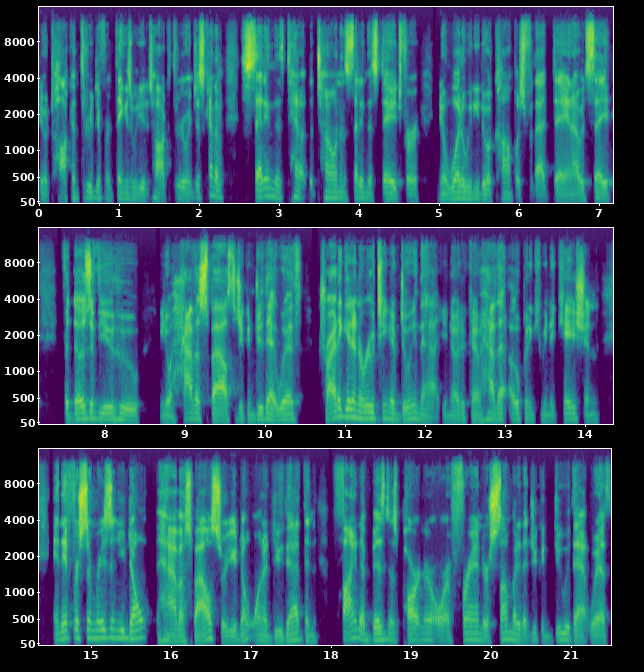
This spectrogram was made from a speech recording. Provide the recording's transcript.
you know, talking through different things we need to talk through, and just kind of setting the, t- the tone and setting the stage for you know what do we need to accomplish for that day. And I would say for those of you who you know have a spouse that you can do that with try to get in a routine of doing that you know to kind of have that open communication. And if for some reason you don't have a spouse or you don't want to do that then find a business partner or a friend or somebody that you can do that with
